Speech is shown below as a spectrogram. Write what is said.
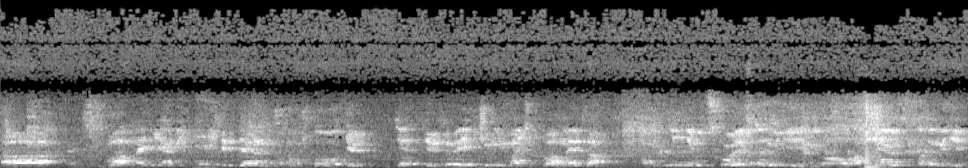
а, главное не объединение территориальное, потому что терри- те- территория ничего не значит. Главное это объединение людское, когда люди а, общаются, когда люди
